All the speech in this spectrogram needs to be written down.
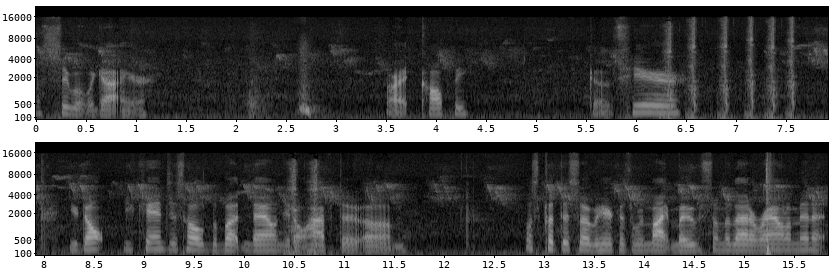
let's see what we got here. Alright, coffee goes here. You don't, you can just hold the button down. You don't have to, um, let's put this over here because we might move some of that around a minute.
